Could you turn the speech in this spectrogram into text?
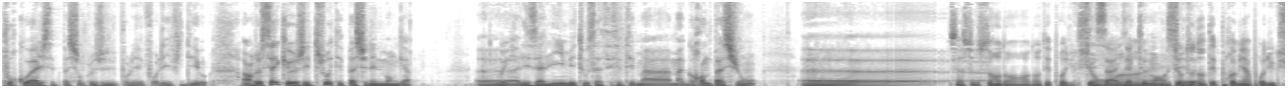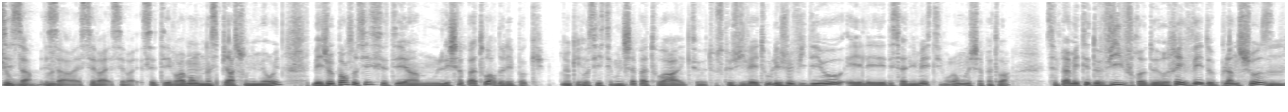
Pourquoi j'ai cette passion pour, les, pour les vidéos? Alors je sais que j'ai toujours été passionné de manga. Euh, Oui. Les animes et tout, ça c'était ma, ma grande passion. Euh, Ça se sent dans, dans tes productions. C'est ça, hein, exactement. surtout C'est- dans tes premières productions. C'est ça, Ouais. c'est ça, ouais, c'est vrai, c'est vrai. C'était vraiment mon inspiration numéro une. Mais je pense aussi que c'était un- l'échappatoire de l'époque. Aussi, c'était mon échappatoire avec euh, tout ce que je vivais et tout. Les jeux vidéo et les dessins animés, c'était vraiment mon échappatoire. Ça me permettait de vivre, de rêver de plein de choses. Mm.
